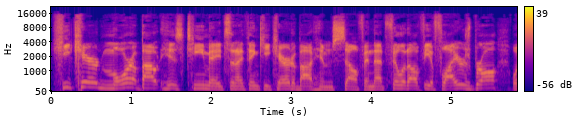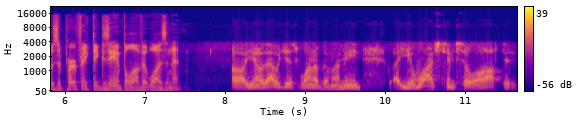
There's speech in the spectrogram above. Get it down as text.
He cared more about his teammates than I think he cared about himself, and that Philadelphia Flyers brawl was a perfect example of it, wasn't it? Oh, you know, that was just one of them. I mean, you watched him so often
